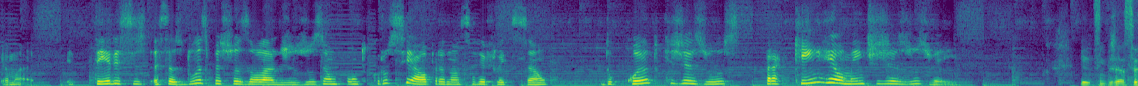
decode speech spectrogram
é uma, é ter esses, essas duas pessoas ao lado de Jesus é um ponto crucial para nossa reflexão do quanto que Jesus, para quem realmente Jesus veio. Assim, já você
